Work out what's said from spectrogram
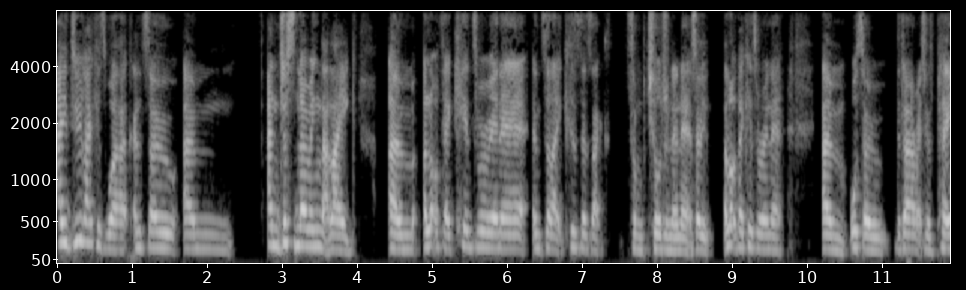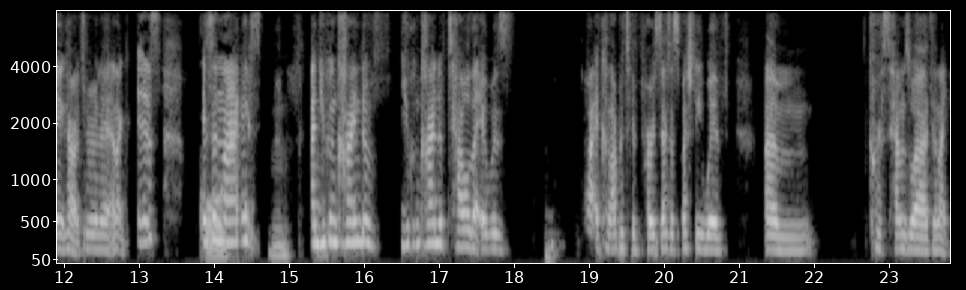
I do like his work, and so um and just knowing that like um a lot of their kids were in it, and so like because there's like some children in it, so a lot of their kids were in it. Um, also the director is playing a character in it, and like it's it's a nice, mm. and you can kind of you can kind of tell that it was quite a collaborative process, especially with um Chris Hemsworth and like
